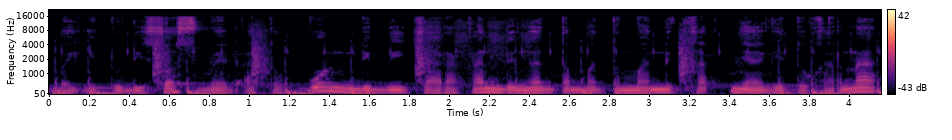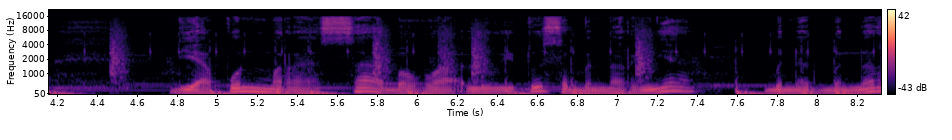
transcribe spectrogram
baik itu di sosmed ataupun dibicarakan dengan teman-teman dekatnya gitu. Karena dia pun merasa bahwa lu itu sebenarnya benar-benar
